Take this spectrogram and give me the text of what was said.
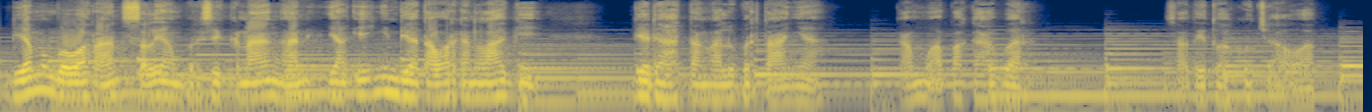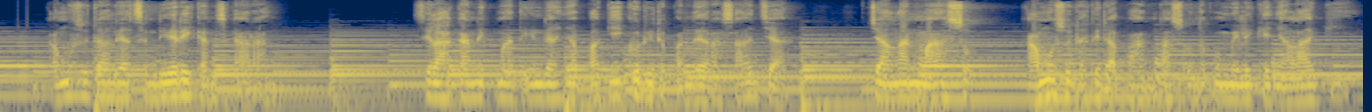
Dia membawa ransel yang berisi kenangan yang ingin dia tawarkan lagi. Dia datang lalu bertanya, "Kamu apa kabar?" Saat itu aku jawab, "Kamu sudah lihat sendiri kan sekarang? Silahkan nikmati indahnya pagiku di depan teras saja. Jangan masuk, kamu sudah tidak pantas untuk memilikinya lagi."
